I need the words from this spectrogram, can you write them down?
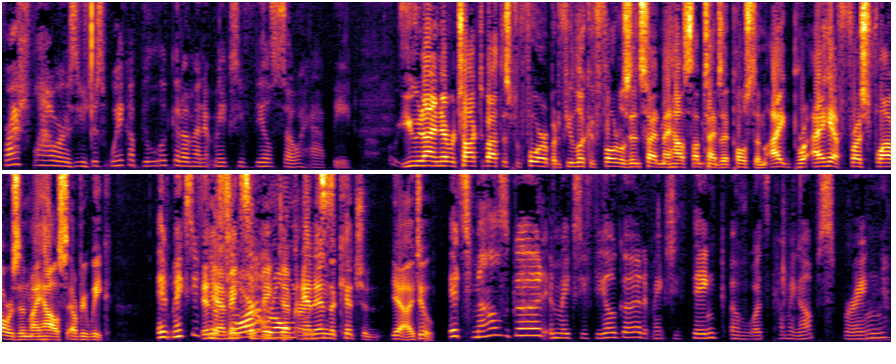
Fresh flowers, you just wake up, you look at them, and it makes you feel so happy. You and I never talked about this before, but if you look at photos inside my house, sometimes I post them. I, I have fresh flowers in my house every week. It makes you feel In the so floor happy. room and in the kitchen. Yeah, I do. It smells good. It makes you feel good. It makes you think of what's coming up, spring.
